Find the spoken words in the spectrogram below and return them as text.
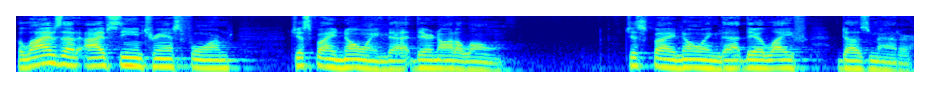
The lives that I've seen transformed just by knowing that they're not alone, just by knowing that their life does matter,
